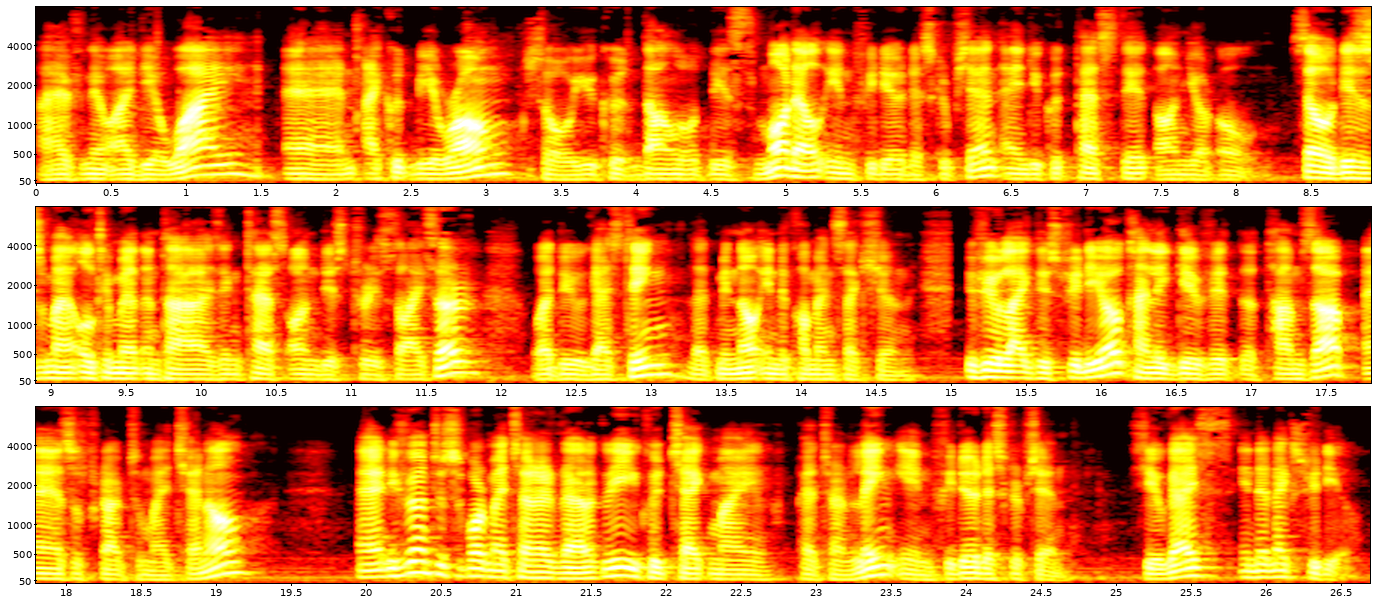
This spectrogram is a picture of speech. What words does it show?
I have no idea why and I could be wrong so you could download this model in video description and you could test it on your own. So this is my ultimate anti-aliasing test on this tree slicer. What do you guys think? Let me know in the comment section. If you like this video, kindly give it a thumbs up and subscribe to my channel. And if you want to support my channel directly, you could check my Patreon link in video description. See you guys in the next video.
